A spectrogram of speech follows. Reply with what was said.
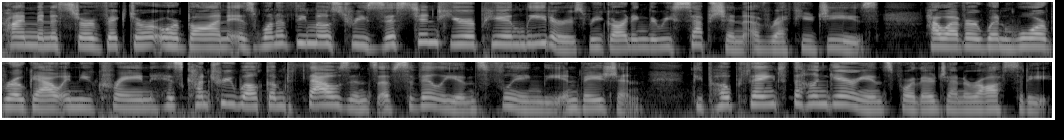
Prime Minister Viktor Orban is one of the most resistant European leaders regarding the reception of refugees. However, when war broke out in Ukraine, his country welcomed thousands of civilians fleeing the invasion. The Pope thanked the Hungarians for their generosity.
